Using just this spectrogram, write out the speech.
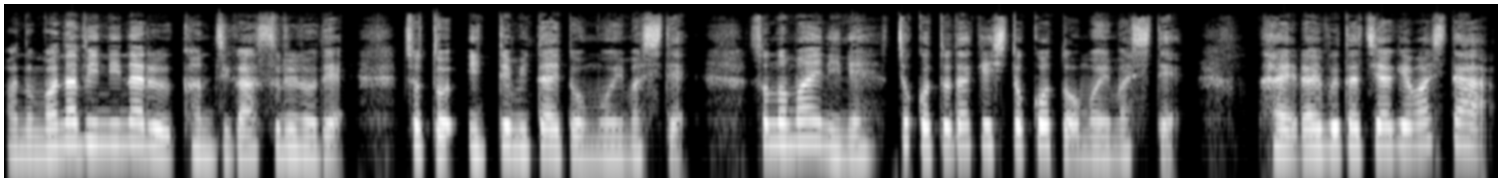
あの、学びになる感じがするので、ちょっと行ってみたいと思いまして、その前にね、ちょこっとだけしとこうと思いまして、はい、ライブ立ち上げました。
